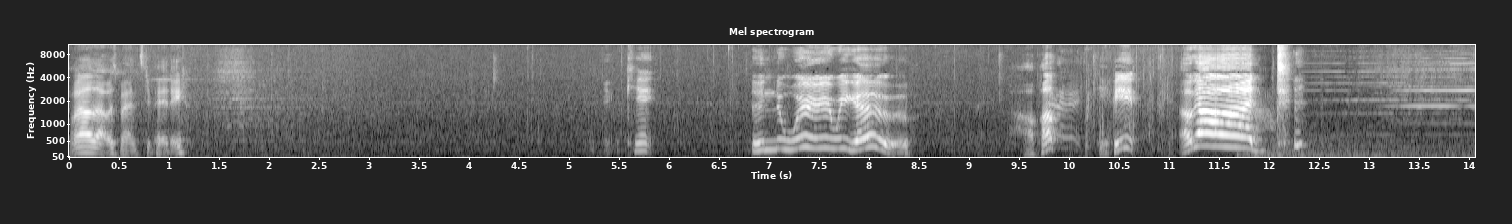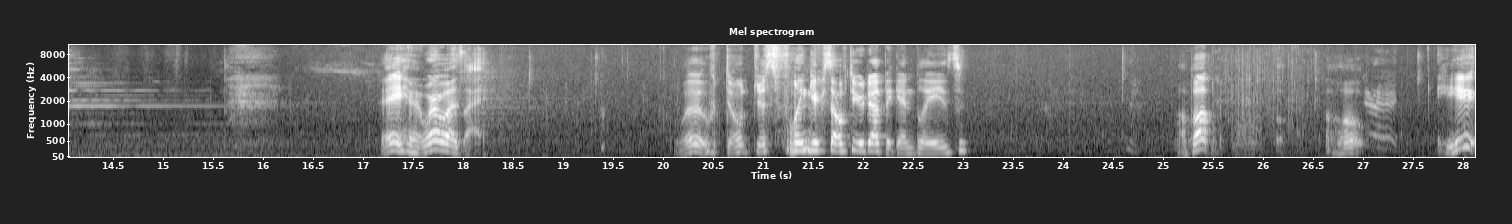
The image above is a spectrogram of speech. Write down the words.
well, that was my stupidity. Okay. And away we go! Hop up, peep peep. Oh god! Hey, where was I? Whoa, don't just fling yourself to your death again, please. Up, up. Oh. Here.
